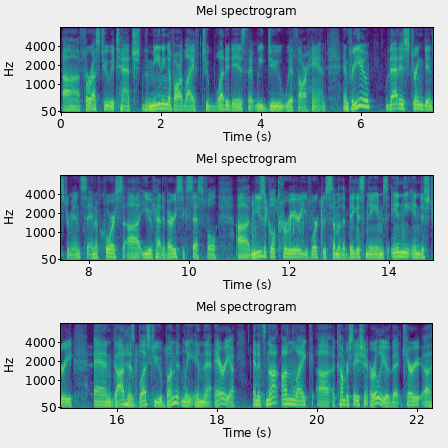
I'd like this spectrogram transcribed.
uh, for us to attach the meaning of our life to what it is that we do with our hand. And for you, that is stringed instruments. And of course, uh, you've had a very successful uh, musical career. You've worked with some of the biggest names in the industry, and God has blessed you abundantly in that area. And it's not unlike uh, a conversation earlier that Carrie, uh,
